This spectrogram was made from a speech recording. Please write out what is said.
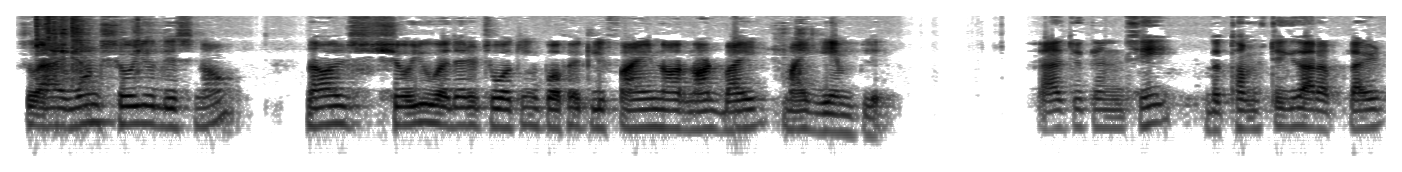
So i won't show you this now. Now i'll show you whether it's working perfectly fine or not by my gameplay. As you can see the thumbsticks are applied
